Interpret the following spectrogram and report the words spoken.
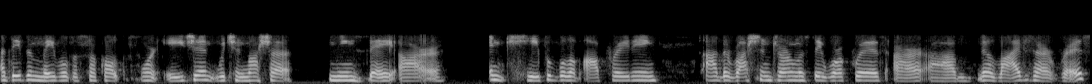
Uh, they've been labeled a so-called foreign agent, which in Russia means they are incapable of operating. Uh, the Russian journalists they work with are um, their lives are at risk,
